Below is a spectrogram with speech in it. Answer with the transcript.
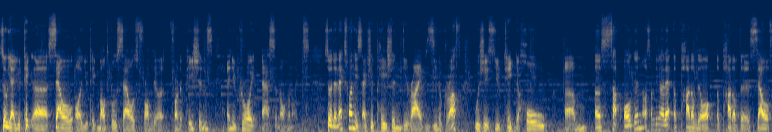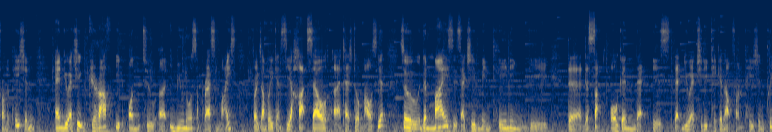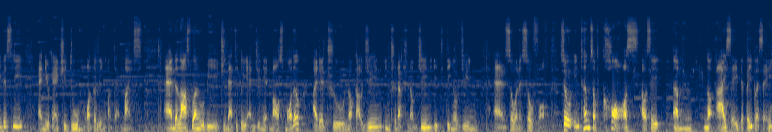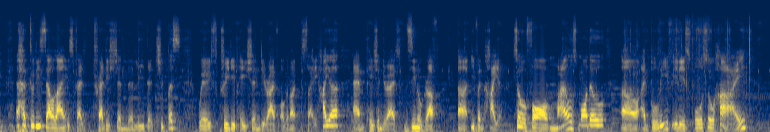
so yeah, you take a cell or you take multiple cells from the from the patients and you grow it as an organoid. So the next one is actually patient-derived xenograft, which is you take the whole um, a sub organ or something like that, a part of the a part of the cell from the patient, and you actually graft it onto a immunosuppressed mice. For example, you can see a heart cell uh, attached to a mouse here. So the mice is actually maintaining the the, the sub organ that is that you actually taken out from the patient previously and you can actually do modeling on that mice. And the last one will be genetically engineered mouse model, either through knockout gene, introduction of gene, editing of gene, and so on and so forth. So in terms of cost, I would say, um, not I say, the paper say, 2D cell line is tra traditionally the cheapest, with 3D patient-derived organoid slightly higher, and patient-derived xenograft uh, even higher. So for mouse model, uh, I believe it is also high,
